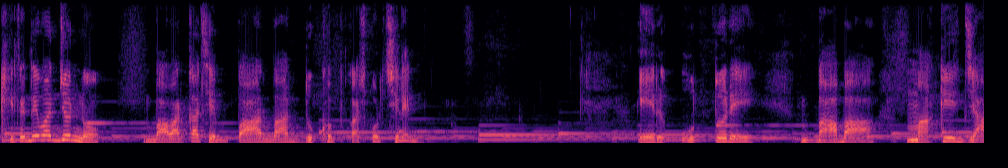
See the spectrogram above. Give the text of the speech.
খেতে দেওয়ার জন্য বাবার কাছে বারবার দুঃখ প্রকাশ করছিলেন। এর উত্তরে বাবা মাকে যা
